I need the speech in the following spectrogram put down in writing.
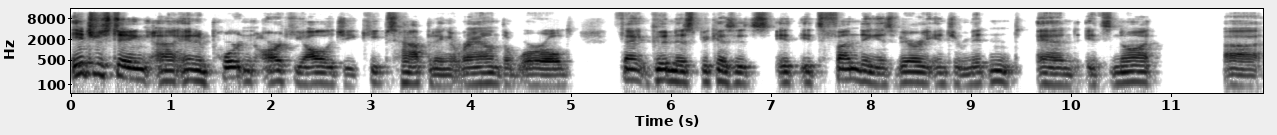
interesting uh, and important archaeology keeps happening around the world thank goodness because it's it, its funding is very intermittent and it's not uh,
